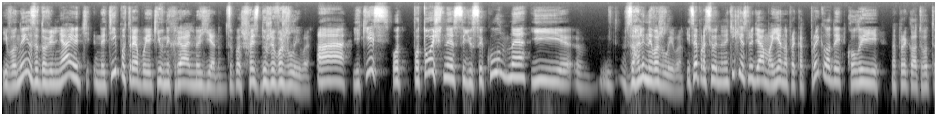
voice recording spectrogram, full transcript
І вони задовільняють не ті потреби, які в них реально є, ну це щось дуже важливе, а якесь от поточне, сиюсекундне і е, взагалі неважливе. І це працює не тільки з людьми, а є, наприклад, приклади, коли, наприклад, от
